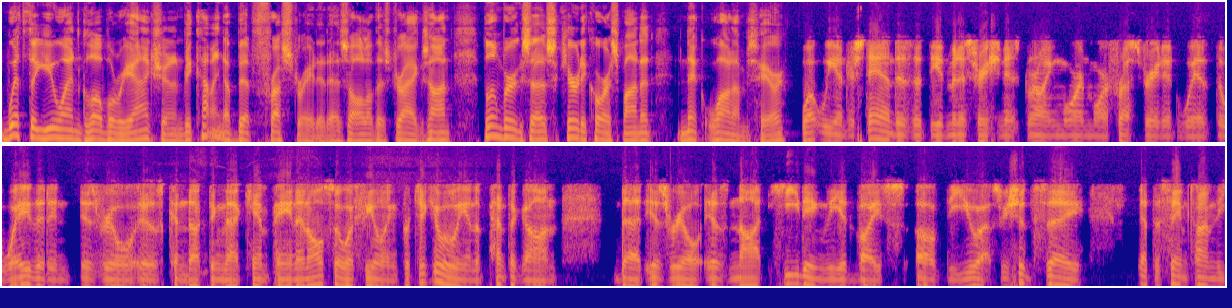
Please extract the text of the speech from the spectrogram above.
with the UN global reaction and becoming a bit frustrated as all of this drags on, Bloomberg's uh, security correspondent Nick Wadhams here. What we understand is that the administration administration is growing more and more frustrated with the way that Israel is conducting that campaign, and also a feeling, particularly in the Pentagon, that Israel is not heeding the advice of the U.S. We should say, at the same time, the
